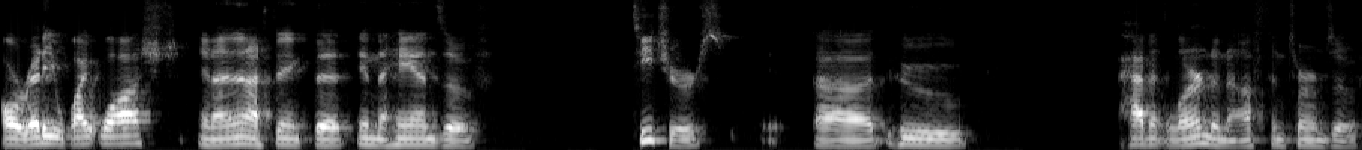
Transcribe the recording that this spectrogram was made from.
already whitewashed, and then I think that in the hands of teachers uh, who haven't learned enough in terms of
